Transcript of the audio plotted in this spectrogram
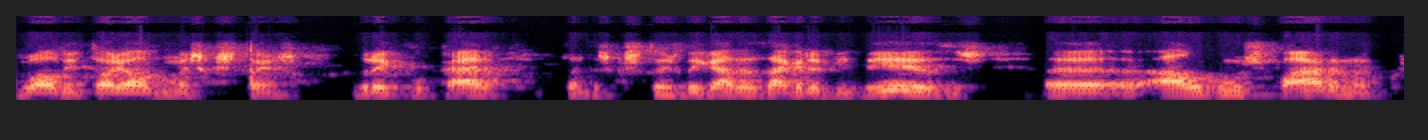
do auditório algumas questões que poderei colocar, portanto, as questões ligadas à gravidez, uh, a alguns fármacos,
